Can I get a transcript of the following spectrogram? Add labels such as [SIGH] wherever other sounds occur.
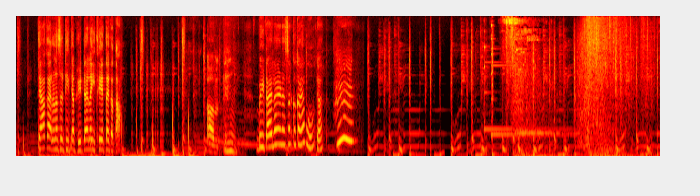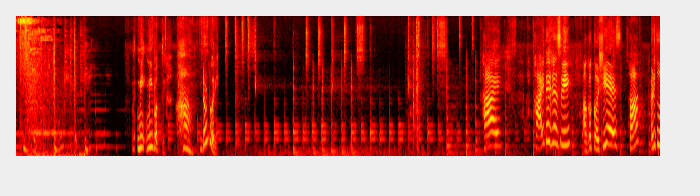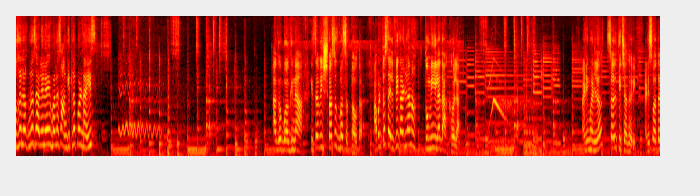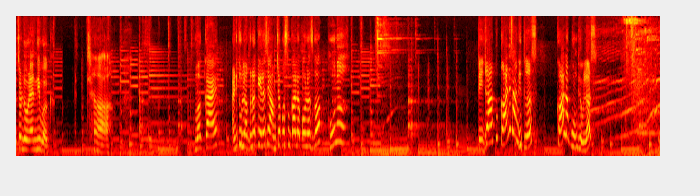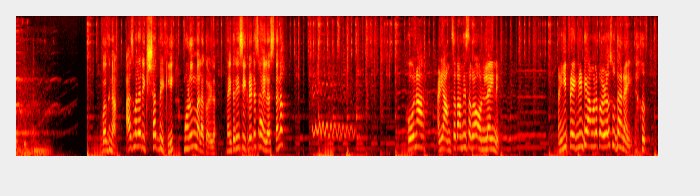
त्या कारणासाठी त्या भेटायला इथे येत आहेत आता [CLEARS THROAT] भेटायला येण्यासारखं काय हो त्यात? मी बघते. हा. Don't worry hi hi Tejaswi. अगं कशी आहेस? हा? आणि तुझं लग्न झालेलं आहे मला सांगितलं पण नाहीस? अगं बघ ना हिचा विश्वासच बसत नव्हता. आपण तो सेल्फी काढला ना तो मी हिला दाखवला. आणि म्हणलं चल तिच्या घरी आणि स्वतःच्या डोळ्यांनी बघ. अच्छा. मग काय? आणि तू लग्न केलंस हे आमच्यापासून का लपवलंस ग? हो ना. तेजा तू का नाही सांगितलंस? का लपवून ठेवलंस? बघ ना आज मला रिक्षात भेटली म्हणून मला कळलं. नाहीतर हे सिक्रेटच राहिलं असतं ना. हो ना आणि आमचं काम हे सगळं ऑनलाईन आहे. आणि ही प्रेग्नेंट आहे आम्हाला कळलं सुद्धा नाही. [LAUGHS]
